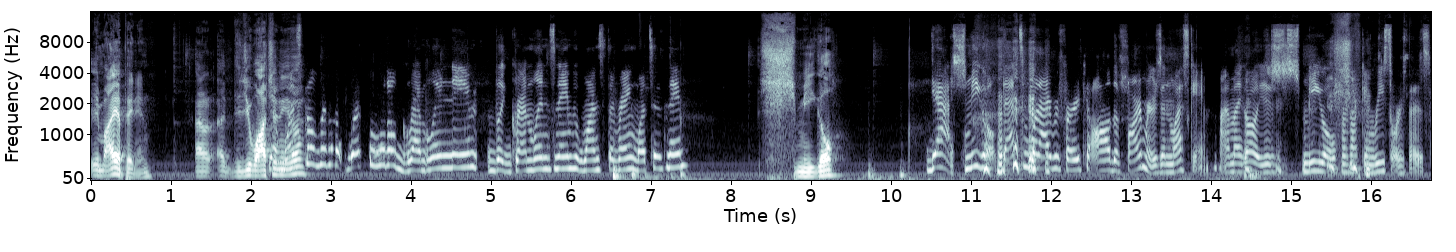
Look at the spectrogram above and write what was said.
in my opinion. I don't, uh, did you watch any what's of them? the little what's the little gremlin name? The gremlin's name who wants the ring? What's his name? Schmiegel. Yeah, Schmiegel. That's what I refer to all the farmers in West Game. I'm like, oh, you're Schmiegel for fucking resources.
